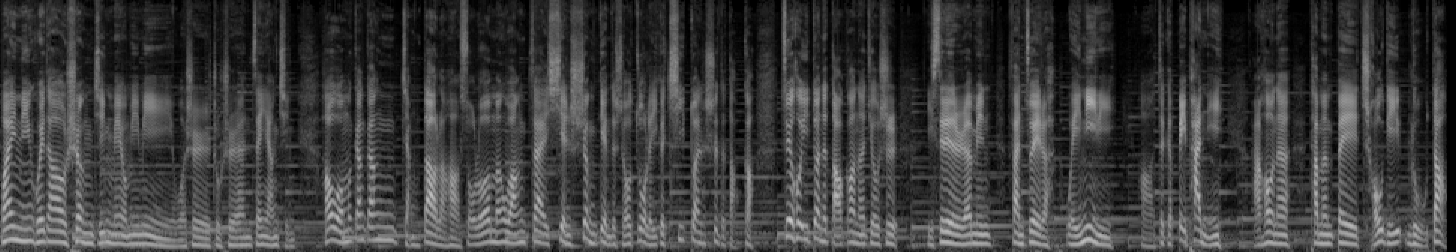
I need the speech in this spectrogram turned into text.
欢迎您回到《圣经没有秘密》，我是主持人曾阳晴。好，我们刚刚讲到了哈，所罗门王在献圣殿的时候做了一个七段式的祷告，最后一段的祷告呢，就是以色列的人民犯罪了，违逆你啊，这个背叛你，然后呢，他们被仇敌掳到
